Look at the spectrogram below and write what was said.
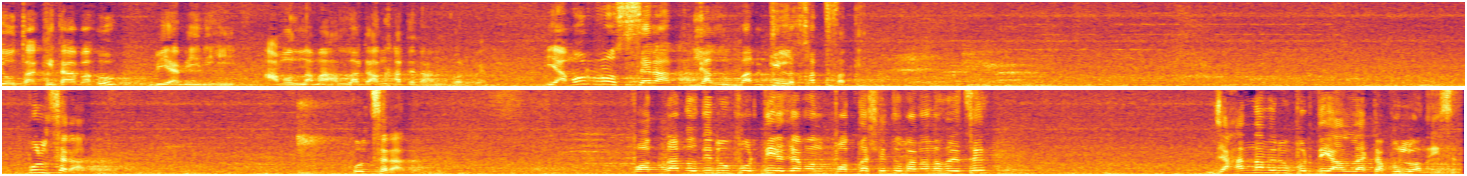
ইউতা কিতাবাহু বিয়ামিনিহি আমল নামা আল্লাহ ডান হাতে দান করবেন ইয়ামুরু সেরাত কাল বারকিল খতফাতি। পুলসেরাত। পুলসেরাত। পদ্মা নদীর উপর দিয়ে যেমন পদ্মা সেতু বানানো হয়েছে, জাহান্নামের উপর দিয়ে আল্লাহ একটা পুল বানাইছেন।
